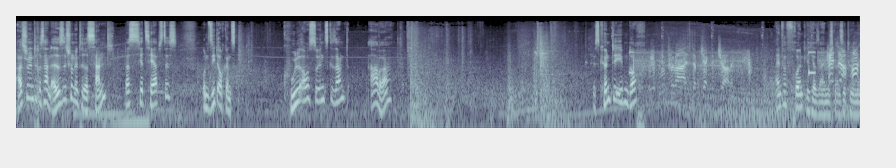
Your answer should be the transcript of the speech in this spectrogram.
Aber es ist schon interessant. Also es ist schon interessant, dass es jetzt Herbst ist. Und sieht auch ganz cool aus so insgesamt. Aber es könnte eben doch einfach freundlicher sein, das ganze Thema.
